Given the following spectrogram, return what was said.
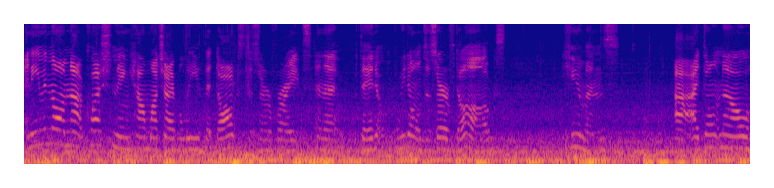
And even though I'm not questioning how much I believe that dogs deserve rights and that they don't, we don't deserve dogs, humans, I, I don't know.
